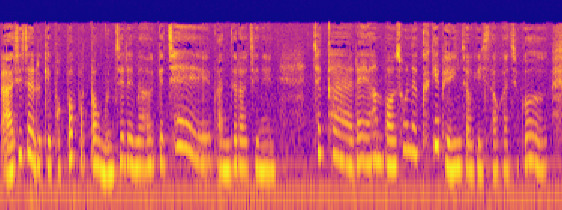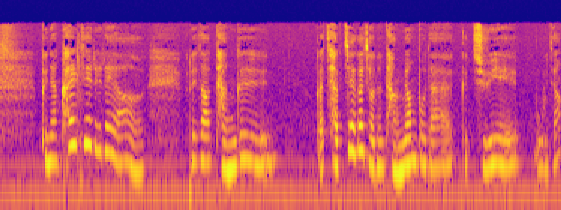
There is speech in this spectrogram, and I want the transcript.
아시죠? 이렇게 벅벅벅벅 문지르면 이렇게 채 만들어지는 채칼에 한번 손을 크게 베인 적이 있어가지고 그냥 칼질을 해요. 그래서 당근, 그러니까 잡채가 저는 당면보다 그 주위에 뭐죠?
